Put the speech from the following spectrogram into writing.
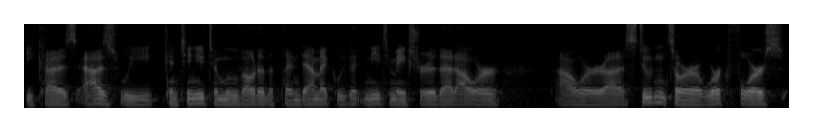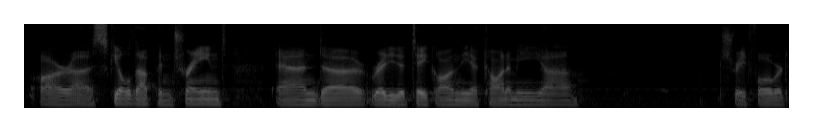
because as we continue to move out of the pandemic, we need to make sure that our, our uh, students or our workforce are uh, skilled up and trained and uh, ready to take on the economy straightforward.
